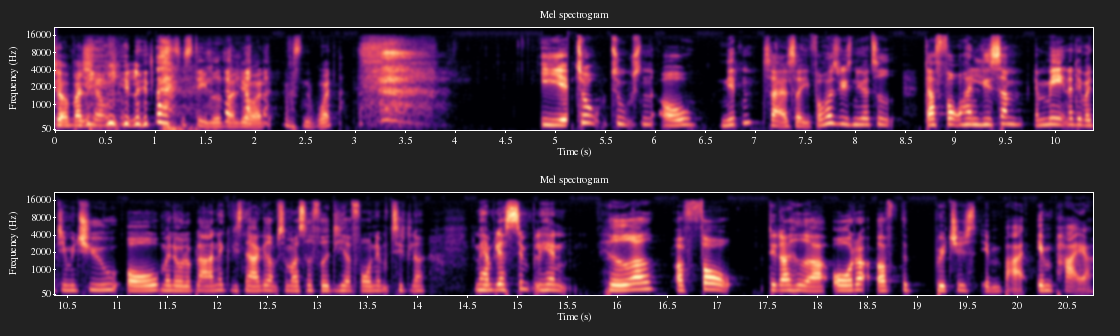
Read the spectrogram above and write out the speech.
det var bare sjovt. lige lidt, så stenede bare lige over det. Jeg var sådan, what? I øh, 2019, så altså i forholdsvis nyere tid, der får han ligesom, jeg mener det var Jimmy Choo og Manolo Blahnik, vi snakkede om, som også havde fået de her fornemme titler. Men han bliver simpelthen hedret og får det, der hedder Order of the British Empire. Empire.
